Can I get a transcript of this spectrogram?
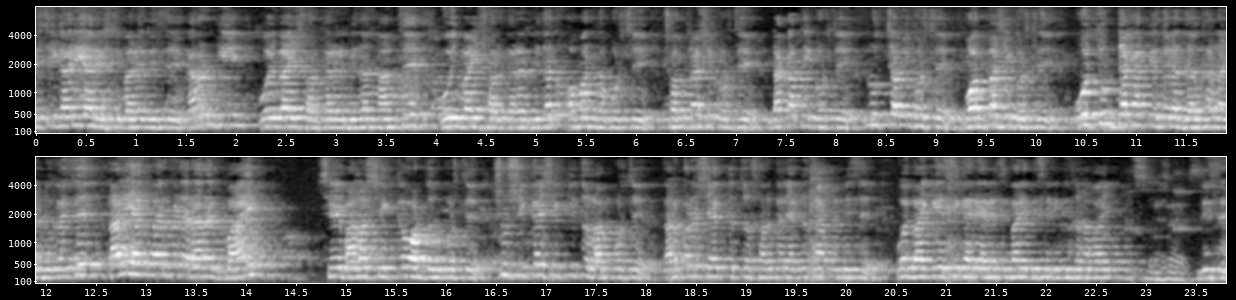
এসি গাড়ি আর এসি বাড়ি দিছে। কারণ কি? ওই ভাই সরকারের বিধান মানছে, ওই ভাই সরকারের বিধান অমান্য করছে, সন্ত্রাসী করছে, ডাকাতি করছে, লুচ্চামি করছে, বদমাশি করছে। ওই চুপ ডাকাতকে ধরে জেলখানায় ঢুকাইছে, তারই এক মায়ের পেটের আরেক ভাই সে ভালো শিক্ষা অর্জন করছে সুশিক্ষায় শিক্ষিত লাভ করছে। তারপরে সে একটা সরকারি একটা চাকরি নিছে। ওই ভাইকে আর এসি বাড়ি দিছে কি দিছে না ভাই? দিছে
